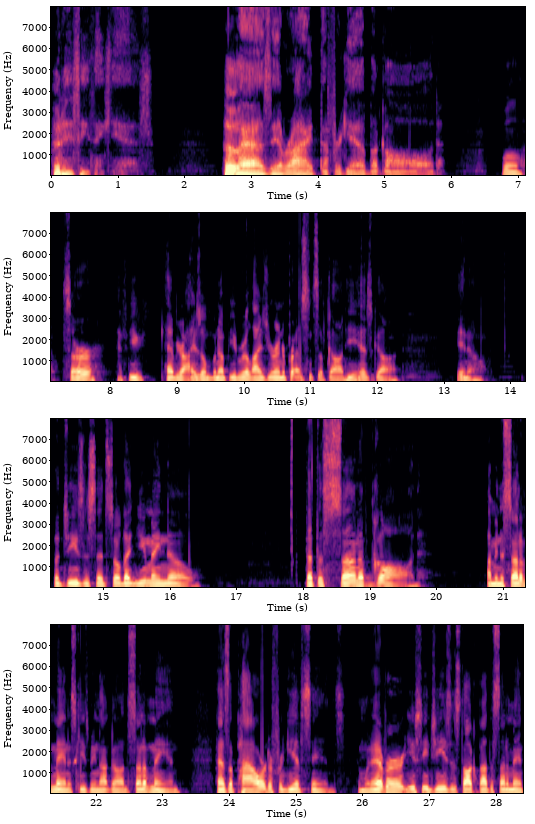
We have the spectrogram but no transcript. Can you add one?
Who does he think he? Who has the right to forgive but God? Well, sir, if you have your eyes open up, you'd realize you're in the presence of God. He is God, you know. But Jesus said, so that you may know that the Son of God, I mean, the Son of Man, excuse me, not God, the Son of Man, has the power to forgive sins. And whenever you see Jesus talk about the Son of Man,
